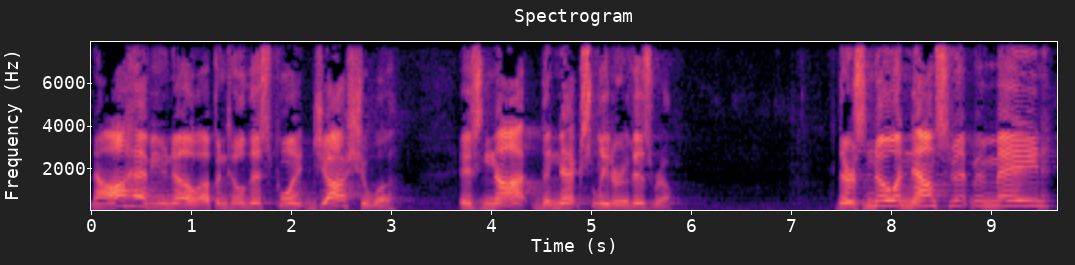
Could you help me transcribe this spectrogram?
Now, I'll have you know, up until this point, Joshua is not the next leader of Israel. There's no announcement been made,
